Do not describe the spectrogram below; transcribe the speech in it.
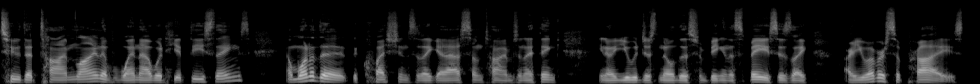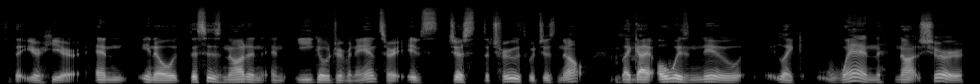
to the timeline of when I would hit these things. And one of the the questions that I get asked sometimes, and I think you know you would just know this from being in the space, is like, are you ever surprised that you're here? And you know, this is not an, an ego driven answer. It's just the truth, which is no. Like Mhm. I always knew, like when, not sure,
